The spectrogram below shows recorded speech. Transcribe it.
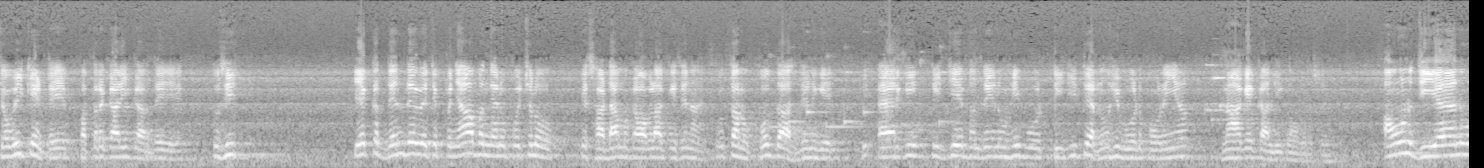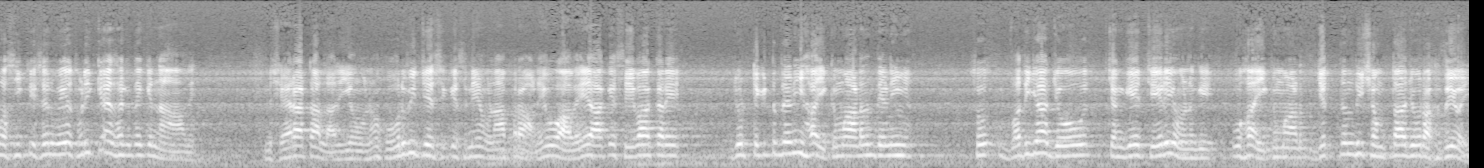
24 ਘੰਟੇ ਪੱਤਰਕਾਰੀ ਕਰਦੇ ਜੇ ਤੁਸੀਂ ਇੱਕ ਦਿਨ ਦੇ ਵਿੱਚ 50 ਬੰਦਿਆਂ ਨੂੰ ਪੁੱਛ ਲਓ ਕਿ ਸਾਡਾ ਮੁਕਾਬਲਾ ਕਿਸੇ ਨਾਲ ਉਹ ਤੁਹਾਨੂੰ ਖੁਦ ਦੱਸ ਦੇਣਗੇ ਕਿ ਐਰਕੀ ਤੀਜੇ ਬੰਦੇ ਨੂੰ ਹੀ ਵੋਟ, ਤੀਜੀ ਧਿਰ ਨੂੰ ਹੀ ਵੋਟ ਪਾਉਣੀ ਆ, ਨਾ ਕਿ ਕਾਲੀ ਕਾਂਗਰਸ ਨੂੰ। ਆਉਣ ਜੀ ਆਇਆਂ ਨੂੰ ਅਸੀਂ ਕਿਸੇ ਨੂੰ ਇਹ ਥੋੜੀ ਕਹਿ ਸਕਦੇ ਕਿ ਨਾ ਆਵੇ। ਨਸ਼ਹਿਰਾ ਢਾਲਾ ਦੀ ਆਉਣ, ਹੋਰ ਵੀ ਜਿਸ ਕਿਸ ਨੇ ਆਉਣਾ, ਭਰਾ ਨੇ ਉਹ ਆਵੇ, ਆ ਕੇ ਸੇਵਾ ਕਰੇ, ਜੋ ਟਿਕਟ ਦੇਣੀ ਹਾਈ ਕਮਾਂਡ ਨੂੰ ਦੇਣੀ ਆ। ਸੋ ਵਧੀਆ ਜੋ ਚੰਗੇ ਚਿਹਰੇ ਹੋਣਗੇ, ਉਹ ਹਾਈ ਕਮਾਂਡ ਜਿੱਤਣ ਦੀ ਸ਼ਮਤਾ ਜੋ ਰੱਖਦੇ ਹੋਏ,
